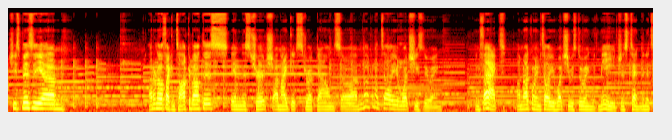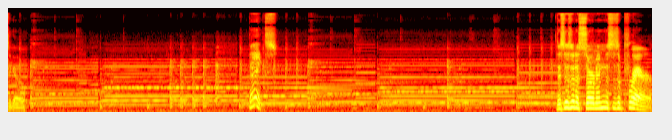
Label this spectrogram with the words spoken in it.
She's busy, um... I don't know if I can talk about this in this church. I might get struck down, so I'm not going to tell you what she's doing. In fact, I'm not going to tell you what she was doing with me just 10 minutes ago. Thanks! This isn't a sermon, this is a prayer.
